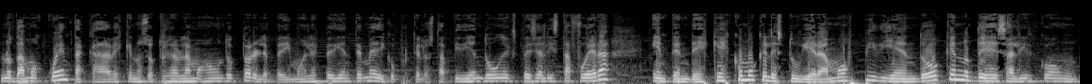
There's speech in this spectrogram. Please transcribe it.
nos damos cuenta cada vez que nosotros le hablamos a un doctor y le pedimos el expediente médico porque lo está pidiendo un especialista afuera, entendés que es como que le estuviéramos pidiendo que nos deje salir con,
